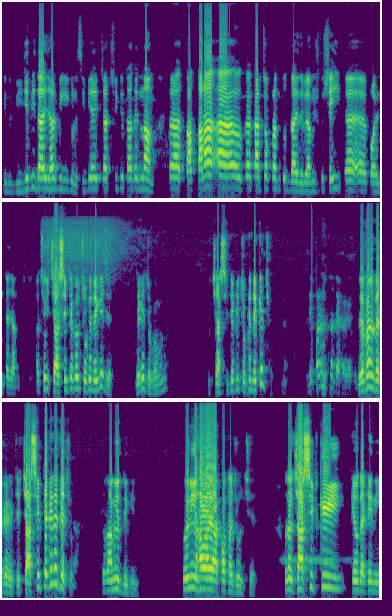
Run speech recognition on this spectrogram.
কিন্তু বিজেপি দায় ঝাড়বে কি করে? সিবিআই চার্জশিটে তাদের নাম, তারা কার চক্রান্ত দায় দেবে? আমি শুধু সেই পয়েন্টটা জানতে চাই। আচ্ছা ওই চার্জশিটটা কেউ চোখে দেখেছে? দেখেছ কখনো? চার্জশিটটা কি চোখে দেখেছ? রেফারেন্সটা দেখা গেছে। রেফারেন্স দেখা গেছে। চার্জশিটটাকে দেখেছ? তবে আমিও দেখিনি। ওই নিয়ে হাওয়ায় কথা চলছে। সুতরাং চার্জশিট কি কেউ দেখেনি?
